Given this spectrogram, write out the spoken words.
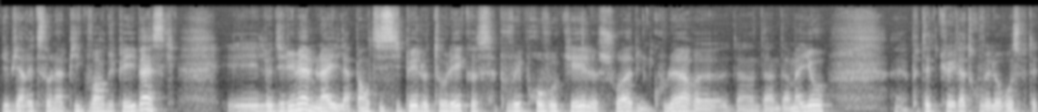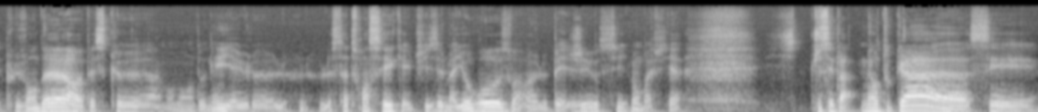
du Biarritz olympique, voire du Pays Basque. Et il le dit lui-même, là, il n'a pas anticipé le tollé que ça pouvait provoquer le choix d'une couleur d'un maillot. Euh, peut-être qu'il a trouvé le rose peut-être plus vendeur, parce qu'à un moment donné, il y a eu le, Stade français qui a utilisé le maillot rose, voire euh, le PSG aussi. Bon, bref, il y a, je sais pas. Mais en tout cas, euh, c'est.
